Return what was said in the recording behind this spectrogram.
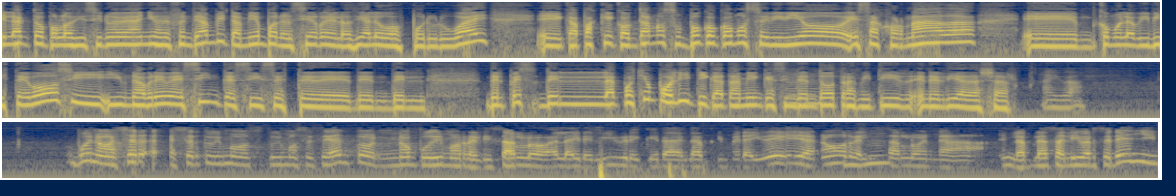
el acto por los 19 años del Frente Amplio y también por el cierre de los diálogos por Uruguay. Eh, capaz que contarnos un poco cómo se vivió esa jornada, eh, cómo la viviste vos y, y una breve síntesis este de, de- del, del pes- de la cuestión política también que se intentó transmitir en el día de ayer. Ahí va. Bueno, ayer, ayer tuvimos, tuvimos ese acto, no pudimos realizarlo al aire libre, que era la primera idea, ¿no? Realizarlo en la, en la Plaza Liber Sereñi,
